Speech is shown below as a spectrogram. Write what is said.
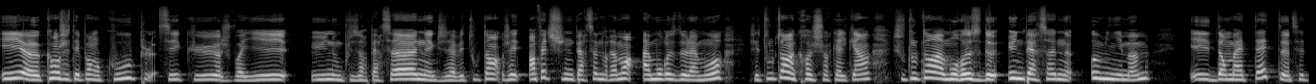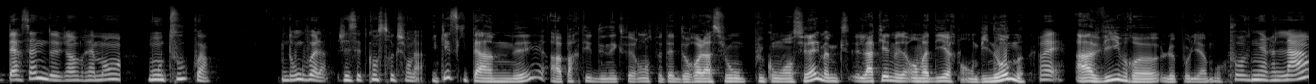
Et euh, quand j'étais pas en couple, c'est que je voyais une ou plusieurs personnes et que j'avais tout le temps. En fait, je suis une personne vraiment amoureuse de l'amour. J'ai tout le temps un crush sur quelqu'un. Je suis tout le temps amoureuse de une personne au minimum. Et dans ma tête, cette personne devient vraiment mon tout, quoi. Donc voilà, j'ai cette construction-là. Et qu'est-ce qui t'a amené, à partir d'une expérience peut-être de relation plus conventionnelle, même la tienne, on va dire en binôme, Ouais. à vivre euh, le polyamour? Pour venir là,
